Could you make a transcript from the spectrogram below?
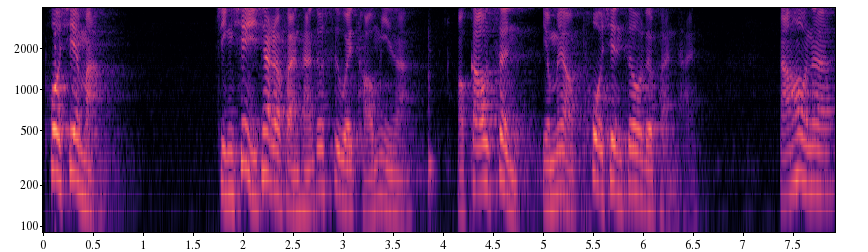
破线嘛？颈线以下的反弹都视为逃命啊！哦，高盛有没有破线之后的反弹？然后呢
